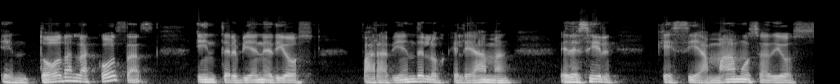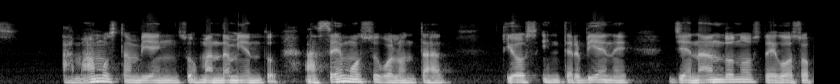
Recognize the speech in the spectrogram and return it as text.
En todas las cosas interviene Dios para bien de los que le aman. Es decir, que si amamos a Dios, amamos también sus mandamientos, hacemos su voluntad, Dios interviene llenándonos de gozo.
